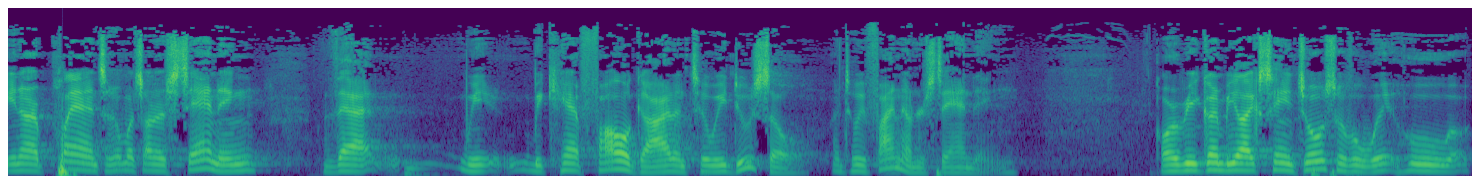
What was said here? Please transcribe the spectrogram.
in our plans, so much understanding that we, we can't follow God until we do so, until we find understanding? Or are we going to be like St. Joseph who, who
